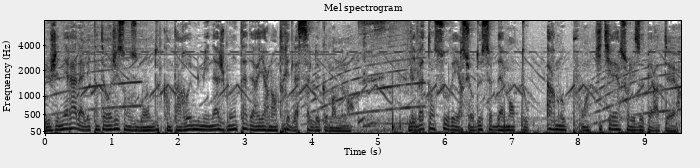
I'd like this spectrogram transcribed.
Le général allait interroger son seconde quand un remue-ménage monta derrière l'entrée de la salle de commandement. Les battants s'ouvrirent sur deux soldats mentaux, armes au poing, qui tirèrent sur les opérateurs.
